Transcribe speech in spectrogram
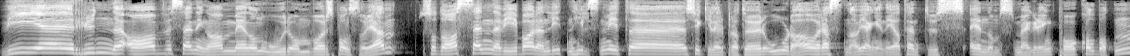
Vi runder av sendinga med noen ord om vår sponsor igjen. Så da sender vi bare en liten hilsen vi til sykkelreparatør Ola og resten av gjengen i Atentus eiendomsmegling på Kolbotn.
